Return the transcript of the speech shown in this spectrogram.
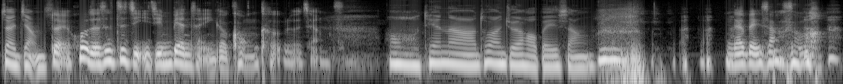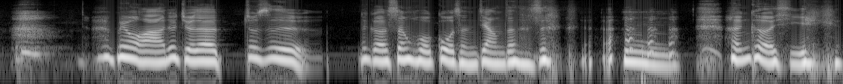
再这样子，对，或者是自己已经变成一个空壳了，这样子。哦，天哪！突然觉得好悲伤。你在悲伤什么？没有啊，就觉得就是那个生活过程这样，真的是，嗯，很可惜。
